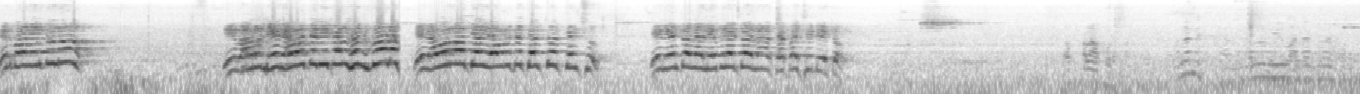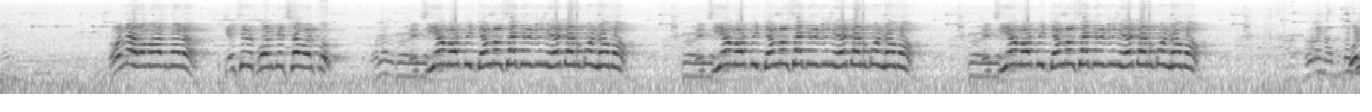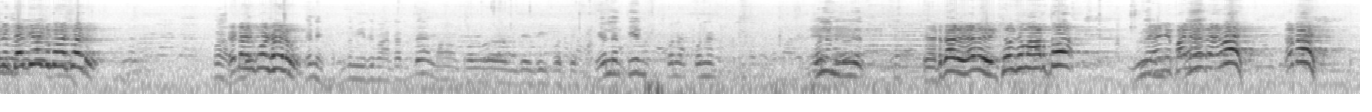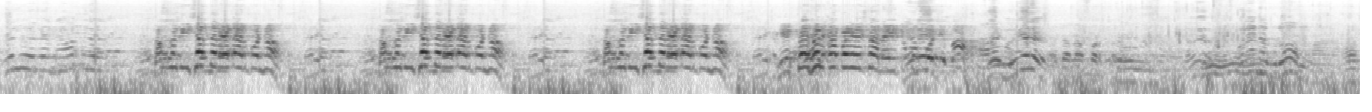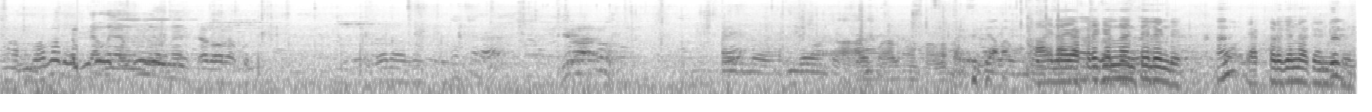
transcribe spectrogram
నేను మాట్లాడుతున్నాను నీవెవరో నేను ఎవరితో నీకు తెలుసు? నేనేంటో నా ఎదురేటో నా కెపాసిటీ ఏంటో? ఉన్నారు మాట్లాడు చేసిన కోరికేసే వరకు. సీఎం జనరల్ సెక్రటరీని ఏంటి అనుకుంటున్నాము. సీఎం జనరల్ సెక్రటరీని ఏంటి అనుకుంటున్నాము. సీఎం జనరల్ సెక్రటరీని ఏంటి అనుకుంటున్నాము. కొన్ని దగ్గర మాట్లాడు. ఏంటి అనుకుంటున్నారు మీరు మాట్లాడితే మనం దిగిపోతే ఏం లేదు తీయండి చూసి మాడుతూ పని ఏంటి? ఏయ్! ఏయ్! తొక్క తీసేస్తారు ఏంటి అనుకుంటున్నాం తొక్క తీసేస్తారు ఏంటి అనుకుంటున్నాం తొక్క తీసేస్తారు ఏంటి అనుకుంటున్నాం ఈ స్టేషన్ కంపెనీ ఇస్తాను ఈ ఆయన ఎక్కడికి వెళ్ళినా అంతేలేండి. ఎక్కడికి వెళ్ళినా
